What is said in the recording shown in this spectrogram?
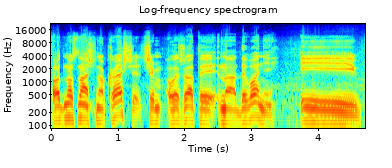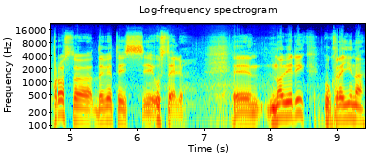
однозначно краще, чим лежати на дивані і просто дивитись у стелю. Е, Новий рік Україна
